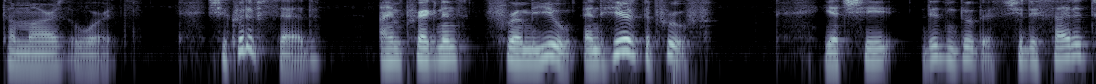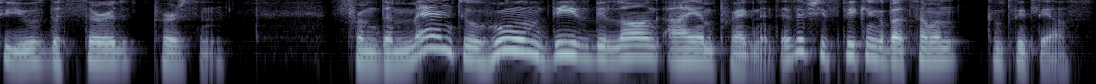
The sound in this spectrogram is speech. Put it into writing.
Tamar's words. She could have said, I'm pregnant from you, and here's the proof. Yet she didn't do this. She decided to use the third person. From the man to whom these belong, I am pregnant, as if she's speaking about someone completely else.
